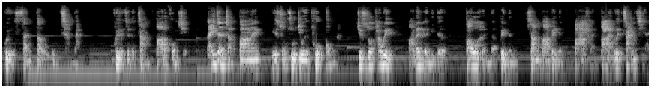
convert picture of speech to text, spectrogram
会有三到五成啊，会有这个长疤的风险。那一旦长疤呢，你的手术就会破功了，就是说它会把那个你的刀痕呢变成伤疤，变成疤痕，疤痕会长起来。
